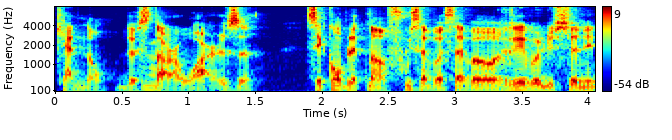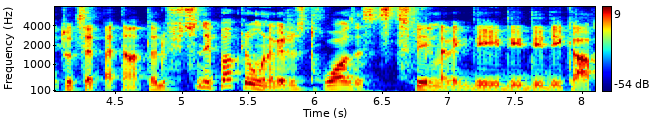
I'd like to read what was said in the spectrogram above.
canon de Star Wars. C'est complètement fou, ça va, ça va révolutionner toute cette patente-là. Le fut une époque là où on avait juste trois petits films avec des, des, des décors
